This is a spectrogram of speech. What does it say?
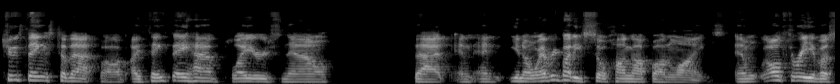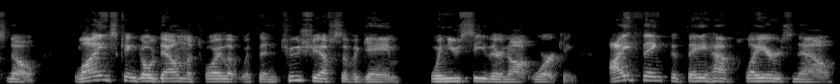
two things to that, Bob. I think they have players now that, and and you know everybody's so hung up on lines, and all three of us know lines can go down the toilet within two shifts of a game when you see they're not working. I think that they have players now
